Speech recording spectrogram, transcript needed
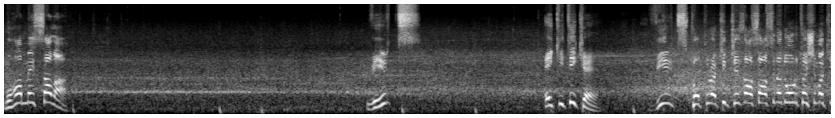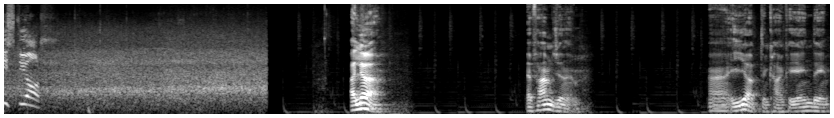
Muhammed Salah. Wirtz. Ekitike. Wirtz topu rakip ceza sahasına doğru taşımak istiyor. Alo. Efendim canım. Ha iyi yaptın kanka yayındayım.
